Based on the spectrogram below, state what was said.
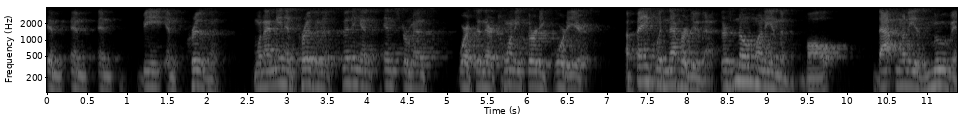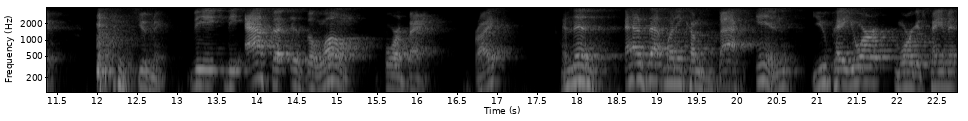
and, and, and be in prison. When I mean in prison, is sitting in instruments where it's in there 20, 30, 40 years. A bank would never do that. There's no money in the vault. That money is moving. Excuse me. The the asset is the loan for a bank, right? And then as that money comes back in, you pay your mortgage payment,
